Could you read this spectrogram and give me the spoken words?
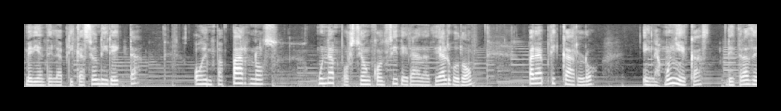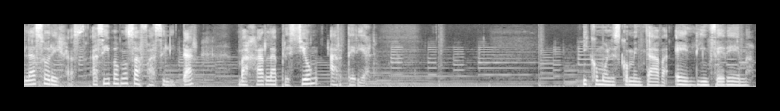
mediante la aplicación directa o empaparnos una porción considerada de algodón para aplicarlo en las muñecas detrás de las orejas. Así vamos a facilitar bajar la presión arterial. Y como les comentaba, el linfedema.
